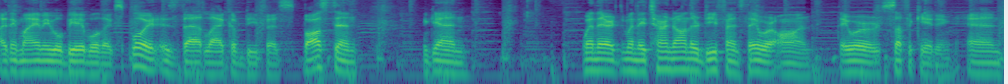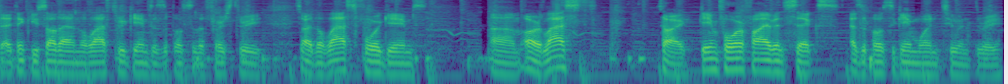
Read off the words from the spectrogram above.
I think Miami will be able to exploit is that lack of defense. Boston, again, when they when they turned on their defense, they were on. They were suffocating, and I think you saw that in the last three games as opposed to the first three. Sorry, the last four games, um, or last, sorry, game four, five, and six, as opposed to game one, two, and three.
